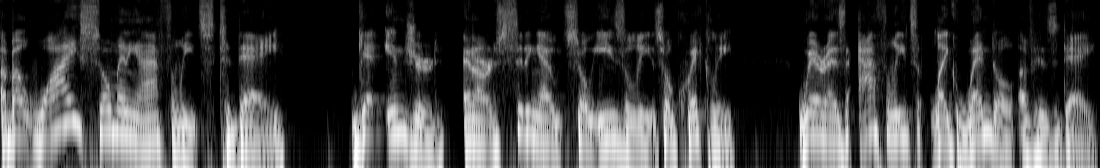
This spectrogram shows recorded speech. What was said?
about why so many athletes today get injured and are sitting out so easily, so quickly, whereas athletes like Wendel of his day,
